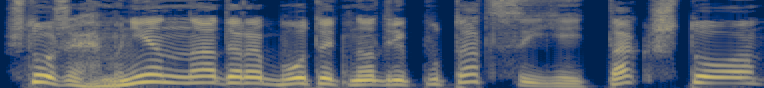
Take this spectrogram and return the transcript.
Что же, мне надо работать над репутацией, так что...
